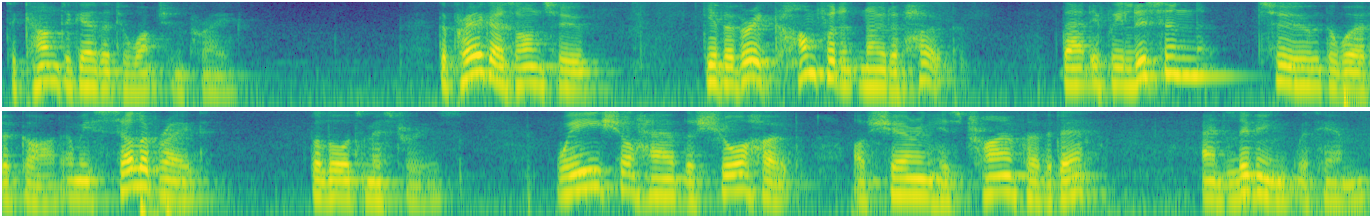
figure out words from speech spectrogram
to come together to watch and pray. The prayer goes on to give a very confident note of hope that if we listen to the Word of God and we celebrate the Lord's mysteries, we shall have the sure hope of sharing his triumph over death and living with him,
